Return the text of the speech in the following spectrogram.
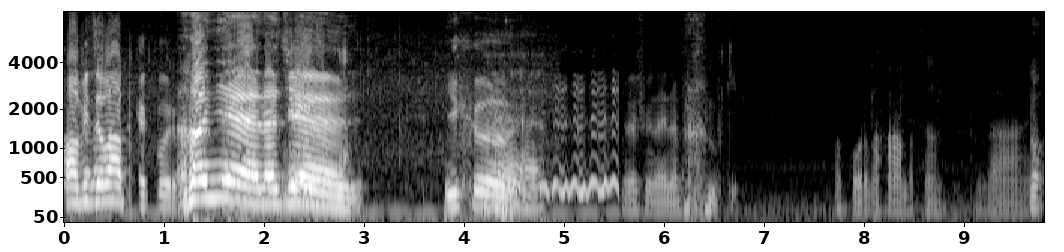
O, widzę łapkę kurwa. O nie, na dzień! I chuj. Weź mi daj na próbki. O kurwa, a bo ten. Daj. No.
